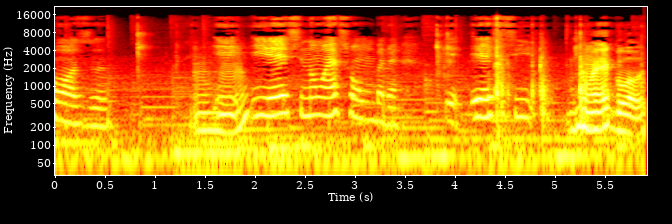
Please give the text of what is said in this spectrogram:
rosa. Uhum. E, e esse não é sombra. Esse, Não é gloss.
